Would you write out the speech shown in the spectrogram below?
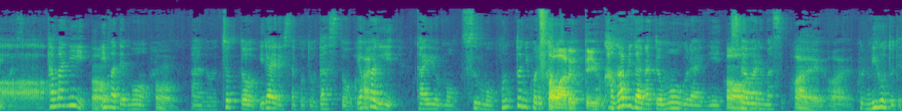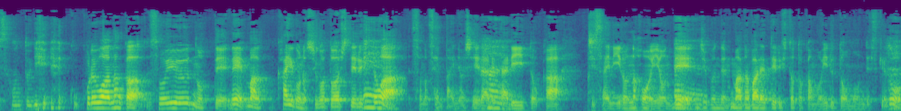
はあ。ますたまにうん。今でもうん。あのちょっっとイライラしたことを出すとやっぱり対応もすもう本当にこれ伝わるっていう。も鏡だなって思うぐらいに伝わります。はいはい。これ見事です本当に。ここれはなんかそういうのってね、まあ、介護の仕事をしてる人は、その先輩に教えられたりとか、実際にいろんな本読んで、ええ。自分で学ばれてる人とかもいると思うんですけど、はい。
